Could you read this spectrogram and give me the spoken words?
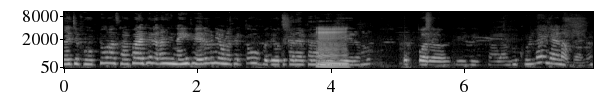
ਵਿੱਚ ਫੋਟੋਆਂ ਸਾ ਪਰ ਫਿਰ ਅਸੀਂ ਨਹੀਂ ਫੇਰ ਵੀ ਨਹੀਂ ਆਉਣਾ ਫਿਰ ਧੂਪ ਜੋਤ ਕਰਿਆ ਕਰਾਂਗੇ ਹਮ। ਫੇਰ ਹਨਾ? ਉੱਪਰ ਇਹ ਵੀ ਕਾਲਾ ਵੀ ਖੁੱਲਾ ਹੀ ਲੈਣਾ ਪੈਣਾ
